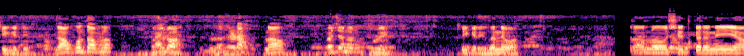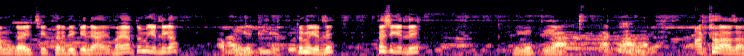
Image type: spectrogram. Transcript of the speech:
ठीक आहे ठीक आहे. गाव कोणतं आपलं. नाव? गजानन पुळे ठीक आहे ठीक आहे. धन्यवाद. मित्रांनो शेतकऱ्यांनी ह्या गाईची खरेदी केली आहे. भैया तुम्ही घेतली का? आपण घेतली. तुम्ही घेतली? कशी घेतली? ही घेतली आ- अठरा हजार. अठरा हजार.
